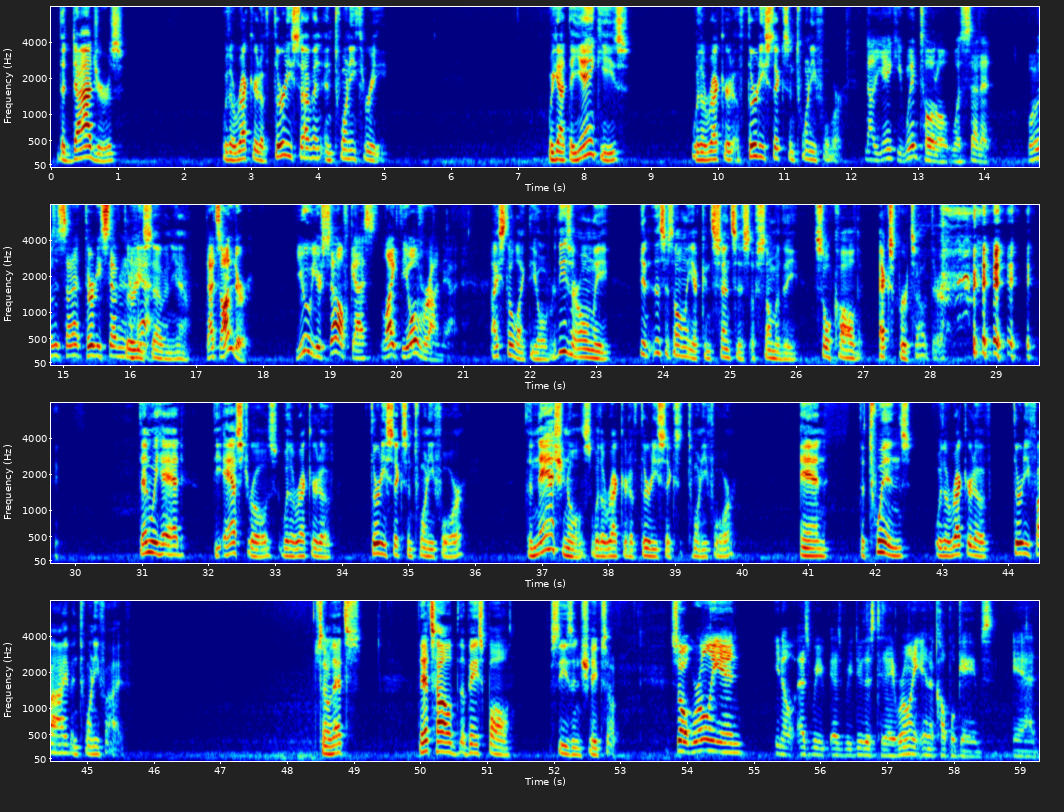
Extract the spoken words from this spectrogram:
the Dodgers with a record of 37 and 23. We got the Yankees with a record of 36 and 24. Now the Yankee win total was set at what was it set at? 37 and a half. 37, yeah. That's under. You yourself, guest, like the over on that. I still like the over. These are only, you know, this is only a consensus of some of the so called experts out there. then we had the Astros with a record of 36 and 24, the Nationals with a record of 36 and 24, and the Twins with a record of 35 and 25. So that's that's how the baseball season shapes up. So we're only in, you know, as we as we do this today, we're only in a couple games, and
